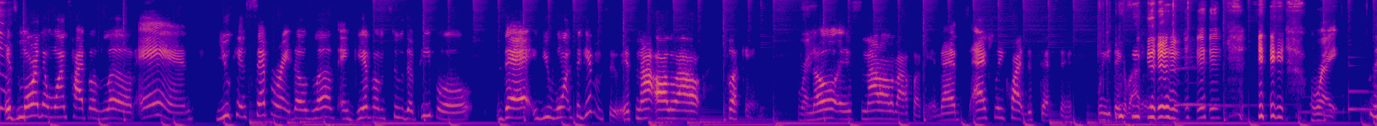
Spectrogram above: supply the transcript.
it's more than one type of love, and you can separate those loves and give them to the people that you want to give them to. It's not all about fucking. Right. No, it's not all about fucking. That's actually quite disgusting when you think about it. right.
